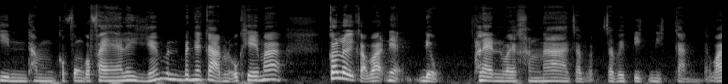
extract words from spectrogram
กินทำกาแฟกาแฟอะไรอย่างเงี้ยมันบรรยากาศมันโอเคมาก ก็เลยกะว่าเนี่ยเดี๋ยว plan ไว้ครั้งหน้าจะแบบจะไปปิกนิกกัน แต่ว่า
